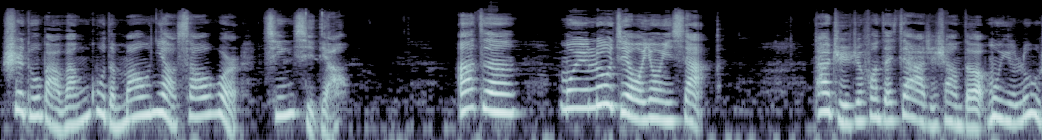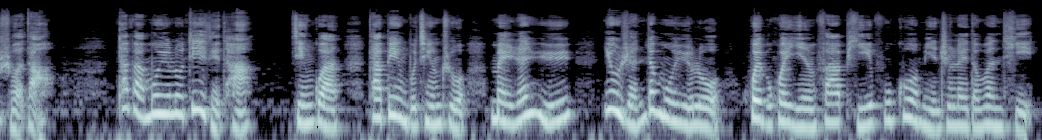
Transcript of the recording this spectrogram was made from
试图把顽固的猫尿骚味清洗掉。阿珍，沐浴露借我用一下。他指着放在架子上的沐浴露说道。他把沐浴露递给他，尽管他并不清楚美人鱼用人的沐浴露会不会引发皮肤过敏之类的问题。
